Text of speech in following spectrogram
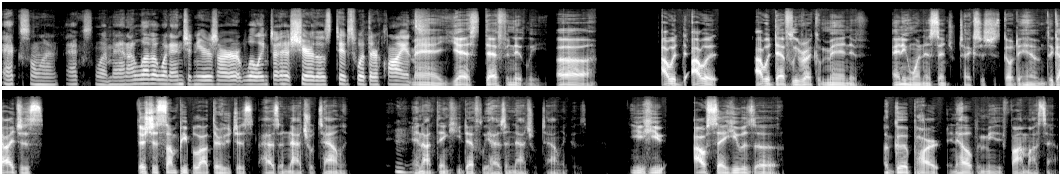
Excellent. Excellent, man. I love it when engineers are willing to share those tips with their clients. Man, yes, definitely. Uh, I would, I would, I would definitely recommend if anyone in Central Texas just go to him. The guy just, there's just some people out there who just has a natural talent, Mhm. and I think he definitely has a natural talent because he, he, I'll say he was a, a good part in helping me find my sound.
